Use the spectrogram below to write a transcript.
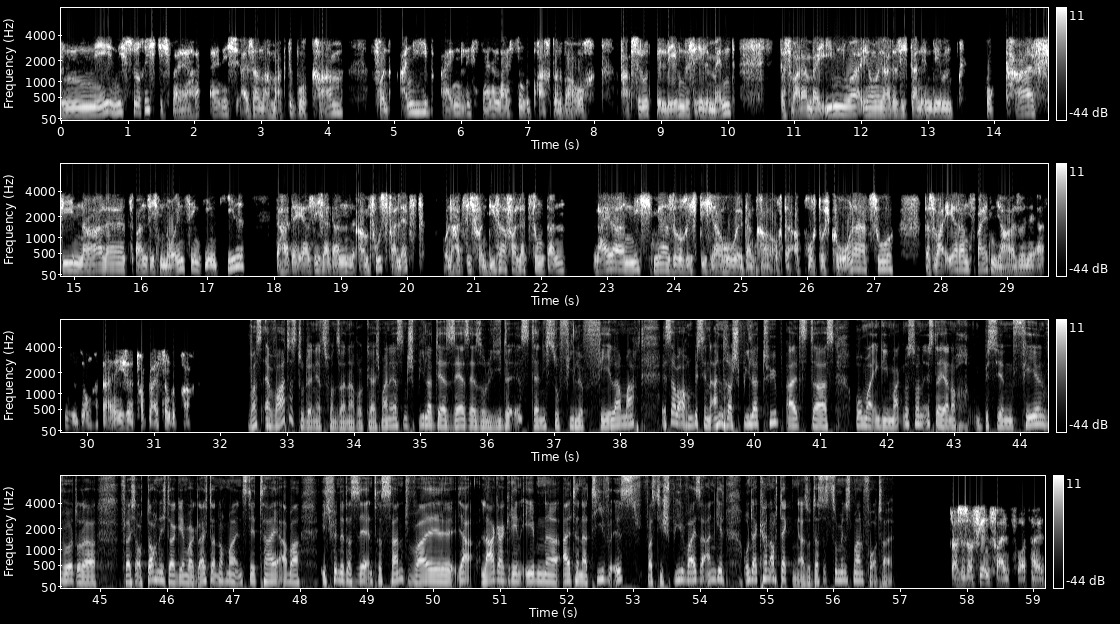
Nee, nicht so richtig, weil er hat eigentlich, als er nach Magdeburg kam, von Anhieb eigentlich seine Leistung gebracht und war auch absolut belebendes Element. Das war dann bei ihm nur, er hatte sich dann in dem Pokalfinale 2019 gegen Kiel, da hatte er sich ja dann am Fuß verletzt und hat sich von dieser Verletzung dann leider nicht mehr so richtig erholt. Dann kam auch der Abbruch durch Corona dazu. Das war eher dann im zweiten Jahr. Also in der ersten Saison hat er eigentlich eine Top-Leistung gebracht. Was erwartest du denn jetzt von seiner Rückkehr? Ich meine, er ist ein Spieler, der sehr, sehr solide ist, der nicht so viele Fehler macht, ist aber auch ein bisschen ein anderer Spielertyp, als das Oma Ingi Magnusson ist, der ja noch ein bisschen fehlen wird oder vielleicht auch doch nicht, da gehen wir gleich dann nochmal ins Detail, aber ich finde das sehr interessant, weil ja, Lagergren eben eine Alternative ist, was die Spielweise angeht und er kann auch decken, also das ist zumindest mal ein Vorteil. Das ist auf jeden Fall ein Vorteil.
